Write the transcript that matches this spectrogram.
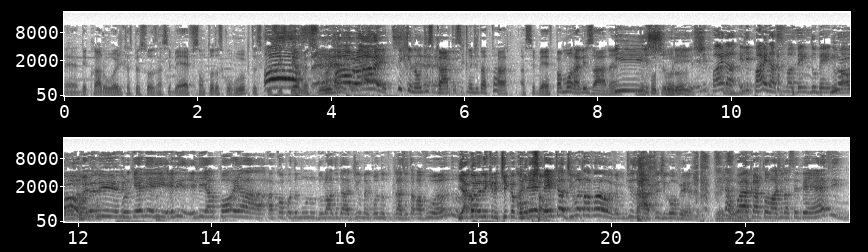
é, declarou hoje que as pessoas na CBF são todas corruptas, que o sistema é sujo Alright! e que não descarta se candidatar à CBF pra moralizar, né? Isso, no futuro. isso. Ele paira, ele paira acima do bem do bem e do Não, mal. né? ele- ele- Porque ele, ele, ele apoia a Copa do Mundo do lado da Dilma quando o Brasil tava voando. E agora ele critica a Aí, de corrupção. repente a Dilma tava um desastre de governo. Ele apoia a cartolagem da CBF,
